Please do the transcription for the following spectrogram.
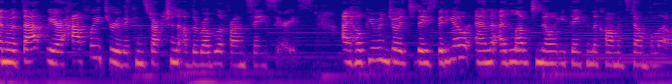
And with that, we are halfway through the construction of the Robe La Francais series. I hope you enjoyed today's video and I'd love to know what you think in the comments down below.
